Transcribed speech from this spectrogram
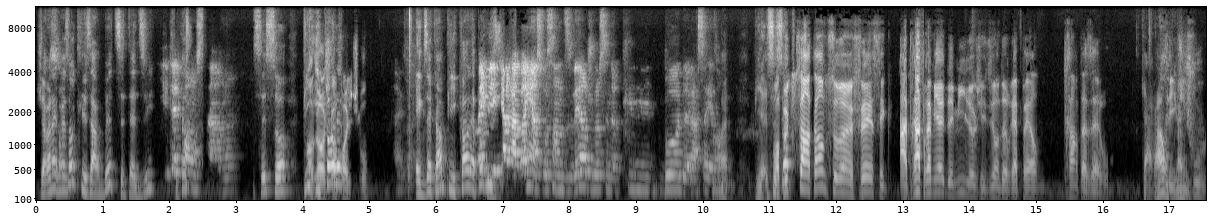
j'avais l'impression que les arbitres s'étaient dit. Ils étaient constants. C'est ça. Puis, On ne pas le show. Exactement. Puis il Même les carabins à 70 verges, c'est notre plus bas de la saison. on peut tout s'entendre sur un fait, c'est qu'après la première demi, j'ai dit on devrait perdre 30 à 0. 40 C'est fou.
